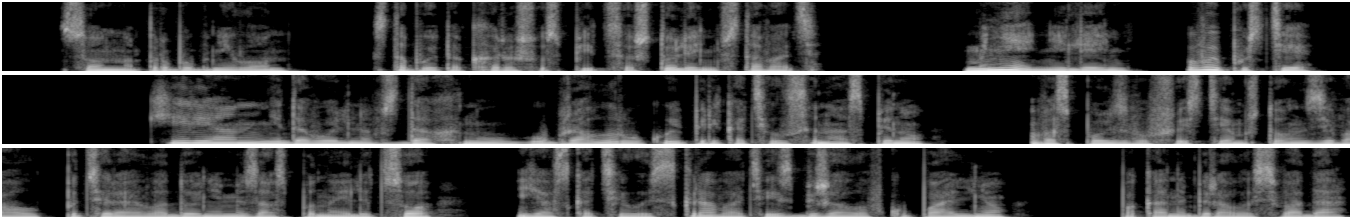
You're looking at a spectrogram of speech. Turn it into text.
— сонно пробубнил он. «С тобой так хорошо спится, что лень вставать». «Мне не лень. Выпусти». Кириан недовольно вздохнул, убрал руку и перекатился на спину. Воспользовавшись тем, что он зевал, потирая ладонями заспанное лицо, я скатилась с кровати и сбежала в купальню. Пока набиралась вода,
